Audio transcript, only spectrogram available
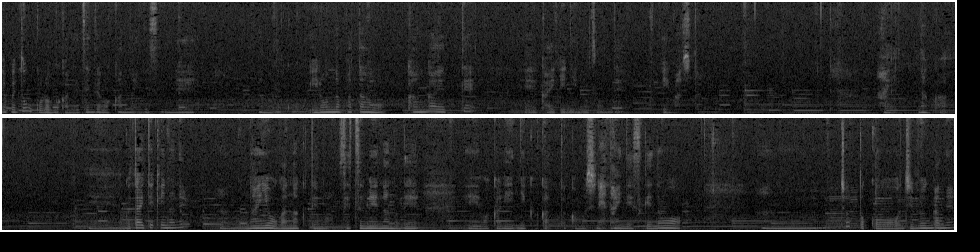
やっぱりどう転ぶかね全然わかんないんですよね。なのでこういろんなパターンを考えて、えー、会議に臨んでいました。はい。なんか、えー、具体的なね内容がなくての説明なので、えー、分かりにくかったかもしれないんですけど、あのちょっとこう自分がね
